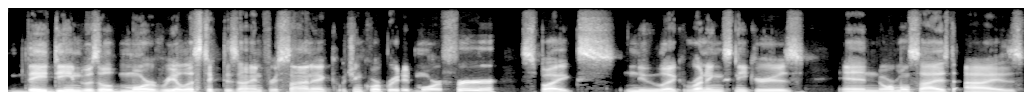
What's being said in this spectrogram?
they deemed was a more realistic design for Sonic, which incorporated more fur, spikes, new like running sneakers, and normal sized eyes,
